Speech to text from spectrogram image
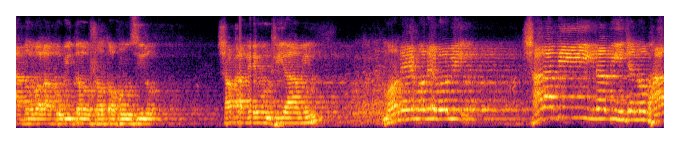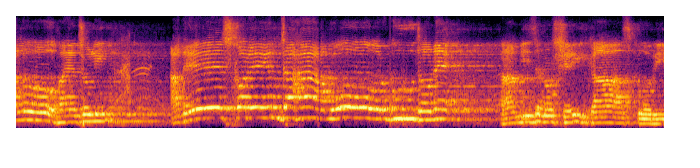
আদবালা কবিতাও তখন ছিল। সকালে উঠিয়া আমি, মনে মনে বলি, সারাদিন আমি যেন ভালো হয়ে চলি। আদেশ করেন যাহা মোর গুরুজনে, আমি যেন সেই কাজ করি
